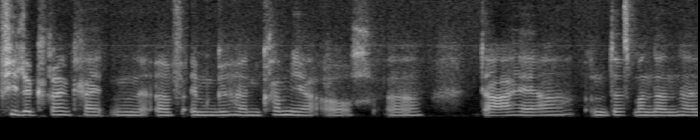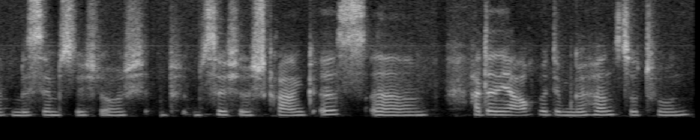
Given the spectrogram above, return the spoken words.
Viele Krankheiten äh, im Gehirn kommen ja auch äh, daher und dass man dann halt ein bisschen psychisch, psychisch krank ist, äh, hat dann ja auch mit dem Gehirn zu tun.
